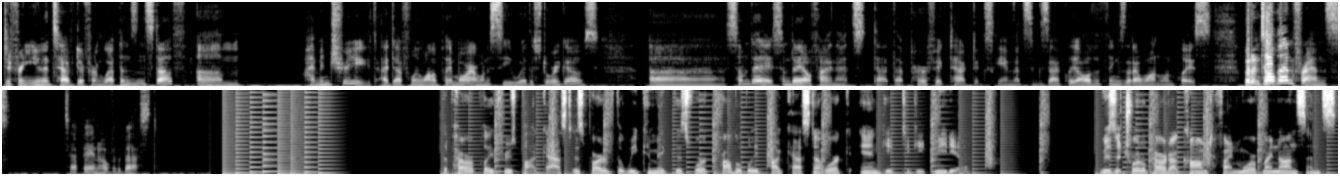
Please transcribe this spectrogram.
different units have different weapons and stuff. Um, I'm intrigued. I definitely want to play more. I want to see where the story goes. Uh, someday, someday I'll find that that that perfect tactics game. That's exactly all the things that I want in one place. But until then, friends, tap in, hope for the best. The Power Playthroughs podcast is part of the We Can Make This Work Probably podcast network and Geek to Geek Media. Visit chortlepower.com to find more of my nonsense,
